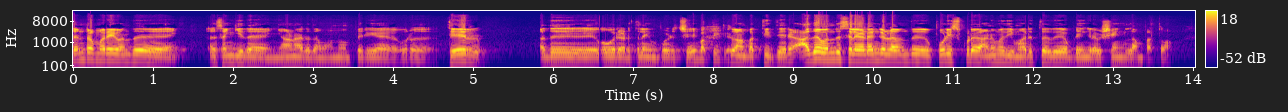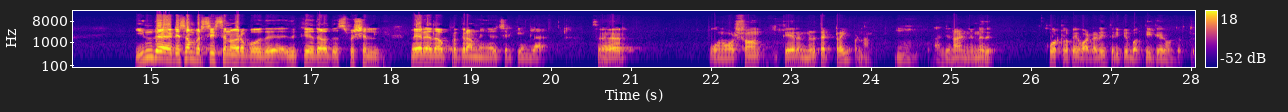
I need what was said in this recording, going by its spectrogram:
சென்ற முறை வந்து சங்கீத ஞானாரதம் ஒன்றும் பெரிய ஒரு தேர் அது ஒவ்வொரு இடத்துலையும் போயிடுச்சு. பக்தி தேர். அதை வந்து சில இடங்களில் வந்து போலீஸ் கூட அனுமதி மறுத்தது அப்படிங்கிற விஷயங்கள்லாம் பார்த்தோம். இந்த டிசம்பர் சீசன் வரப்போகுது. இதுக்கு ஏதாவது ஸ்பெஷல் வேறு ஏதாவது ப்ரோக்ராம் நீங்கள் வச்சுருக்கீங்களா? சார் போன வருஷம் தேரை நிறுத்த ட்ரை பண்ணாங்க. அஞ்சு நாள் நின்னுது. கோர்ட்டில் போய் வாடாடி திருப்பி பக்தி தேர் வந்துடுது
